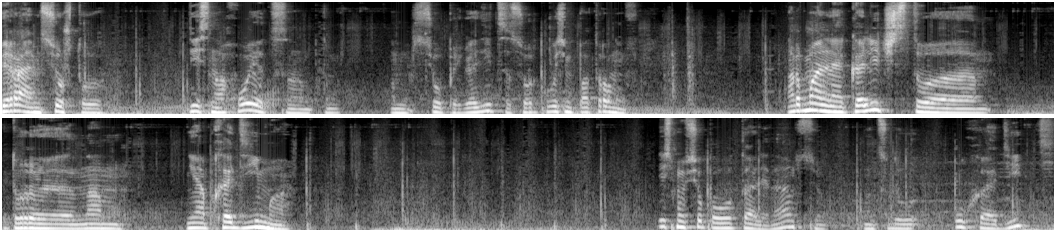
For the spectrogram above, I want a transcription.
Забираем все, что здесь находится. Нам все пригодится. 48 патронов. Нормальное количество, которое нам необходимо. Здесь мы все полутали, да? Все. Отсюда уходить.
